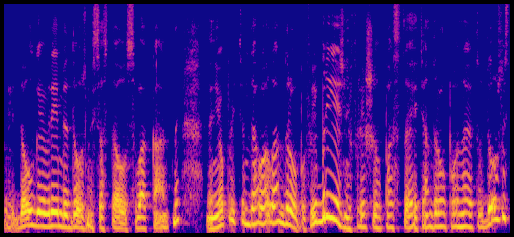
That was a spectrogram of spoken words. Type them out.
И долгое время должность оставалась вакантной. На нее претендовал Андропов. И Брежнев решил поставить Андропова на эту должность.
